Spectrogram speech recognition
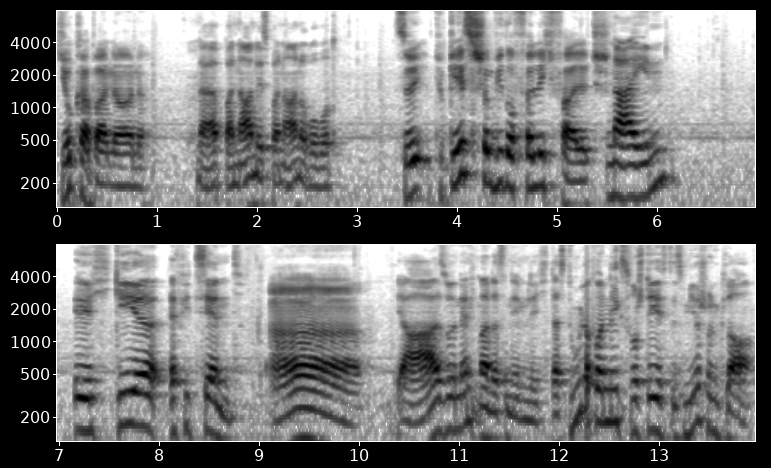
Yucca-Banane. Naja, Banane ist Banane, Robert. So, du gehst schon wieder völlig falsch. Nein, ich gehe effizient. Ah. Ja, so nennt man das nämlich. Dass du davon nichts verstehst, ist mir schon klar.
